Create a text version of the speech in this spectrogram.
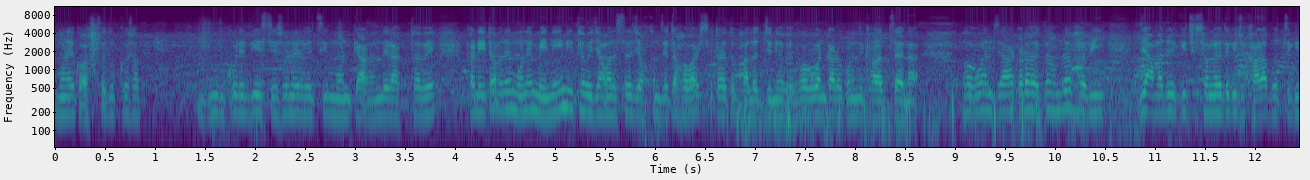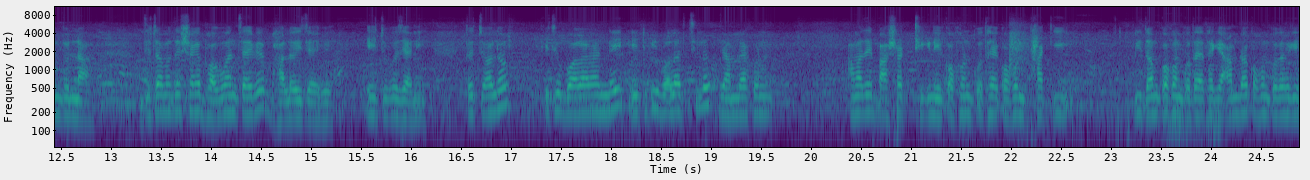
মনে কষ্ট দুঃখ সব দূর করে দিয়ে স্টেশনে রয়েছি, মনকে আনন্দে রাখতে হবে। কারণ এটা আমাদের মনে মেনেই নিতে হবে যে আমাদের সাথে যখন যেটা হওয়ার সেটা হয়তো ভালোর জন্যই হবে। ভগবান কারও কোনো দিন খারাপ চায় না। ভগবান যা করে হয়তো আমরা ভাবি যে আমাদের কিছু সঙ্গে হয়তো কিছু খারাপ হচ্ছে, কিন্তু না। যেটা আমাদের সঙ্গে ভগবান চাইবে, ভালোই চাইবে। এইটুকু জানি। তো চলো, কিছু বলার আর নেই। এইটুকুই বলার ছিল যে আমরা এখন আমাদের বাসার ঠিক নেই, কখন কোথায়, কখন থাকি। প্রীতম কখন কোথায় থাকে, আমরা কখন কোথায় থাকি?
